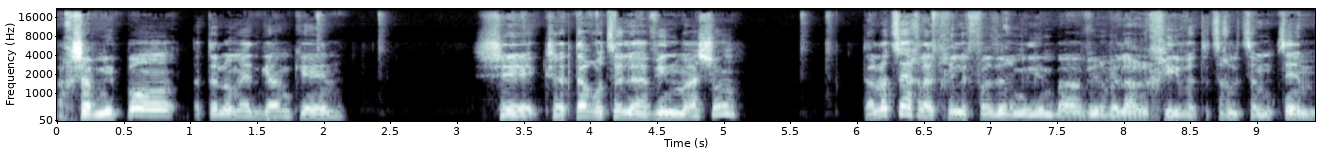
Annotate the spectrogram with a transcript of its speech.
עכשיו מפה אתה לומד גם כן שכשאתה רוצה להבין משהו, אתה לא צריך להתחיל לפזר מילים באוויר ולהרחיב, אתה צריך לצמצם.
